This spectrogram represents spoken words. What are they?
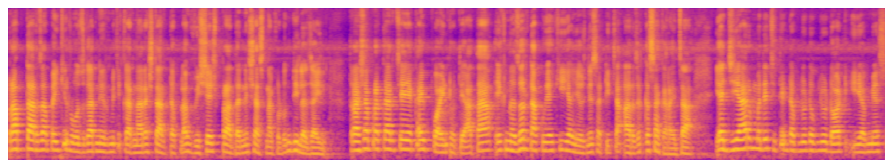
प्राप्त अर्जापैकी रोजगार निर्मिती करणाऱ्या स्टार्टअपला विशेष प्राधान्य शासनाकडून दिलं जाईल. तर अशा प्रकारचे हे काही पॉईंट होते. आता एक नजर टाकूया की या योजनेसाठीचा अर्ज कसा करायचा. या जी आरमध्ये तिथे W W dot M S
